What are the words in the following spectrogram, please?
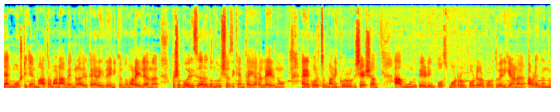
ഞാൻ മോഷ്ടിക്കാൻ മാത്രമാണ് ആ ബംഗ്ലാവിൽ കയറിയത് എനിക്കൊന്നും അറിയില്ല എന്ന് പക്ഷേ പോലീസുകാർ ഇതൊന്നും വിശ്വസിക്കാൻ തയ്യാറല്ലായിരുന്നു. അങ്ങനെ കുറച്ച് മണിക്കൂറുകൾക്ക് ശേഷം ആ മൂന്ന് പേരുടെയും പോസ്റ്റ്മോർട്ടം റിപ്പോർട്ടുകൾ പുറത്തു വരികയാണ്. അവിടെ നിന്ന്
